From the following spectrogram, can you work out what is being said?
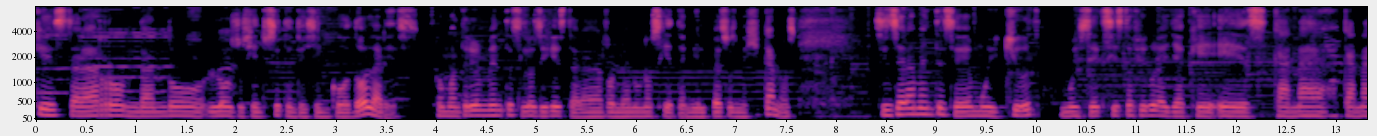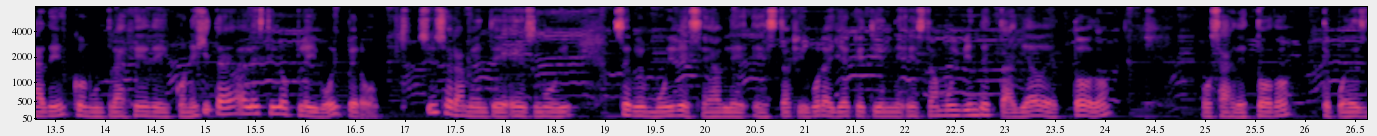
que estará rondando los 275 dólares. Como anteriormente se los dije, estará rondando unos 7 mil pesos mexicanos. Sinceramente se ve muy cute muy sexy esta figura ya que es cana canade con un traje de conejita al estilo Playboy, pero sinceramente es muy se ve muy deseable esta figura ya que tiene está muy bien detallado de todo, o sea, de todo, te puedes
